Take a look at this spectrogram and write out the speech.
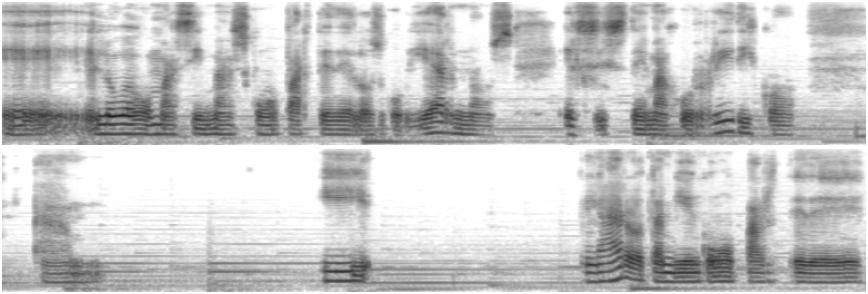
eh, luego más y más como parte de los gobiernos, el sistema jurídico. y claro, también como parte de,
